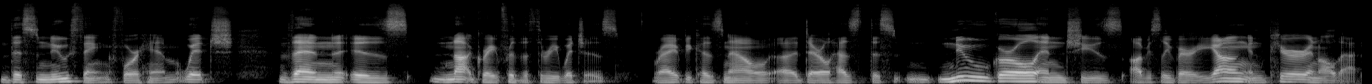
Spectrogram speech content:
this new thing for him, which then is not great for the three witches right? Because now uh, Daryl has this n- new girl, and she's obviously very young and pure and all that.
